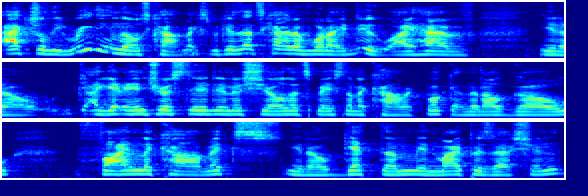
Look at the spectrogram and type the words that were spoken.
actually reading those comics because that's kind of what I do. I have, you know, I get interested in a show that's based on a comic book, and then I'll go find the comics, you know, get them in my possession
